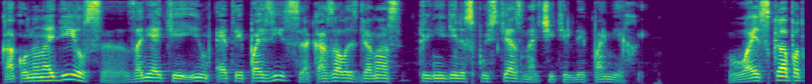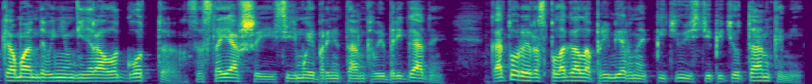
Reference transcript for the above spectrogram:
Как он и надеялся, занятие им этой позиции оказалось для нас три недели спустя значительной помехой. Войска под командованием генерала Готта, состоявшие из 7-й бронетанковой бригады, которая располагала примерно 55 танками,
